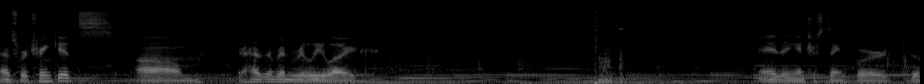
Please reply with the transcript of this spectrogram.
As for trinkets, um, there hasn't been really like anything interesting for the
